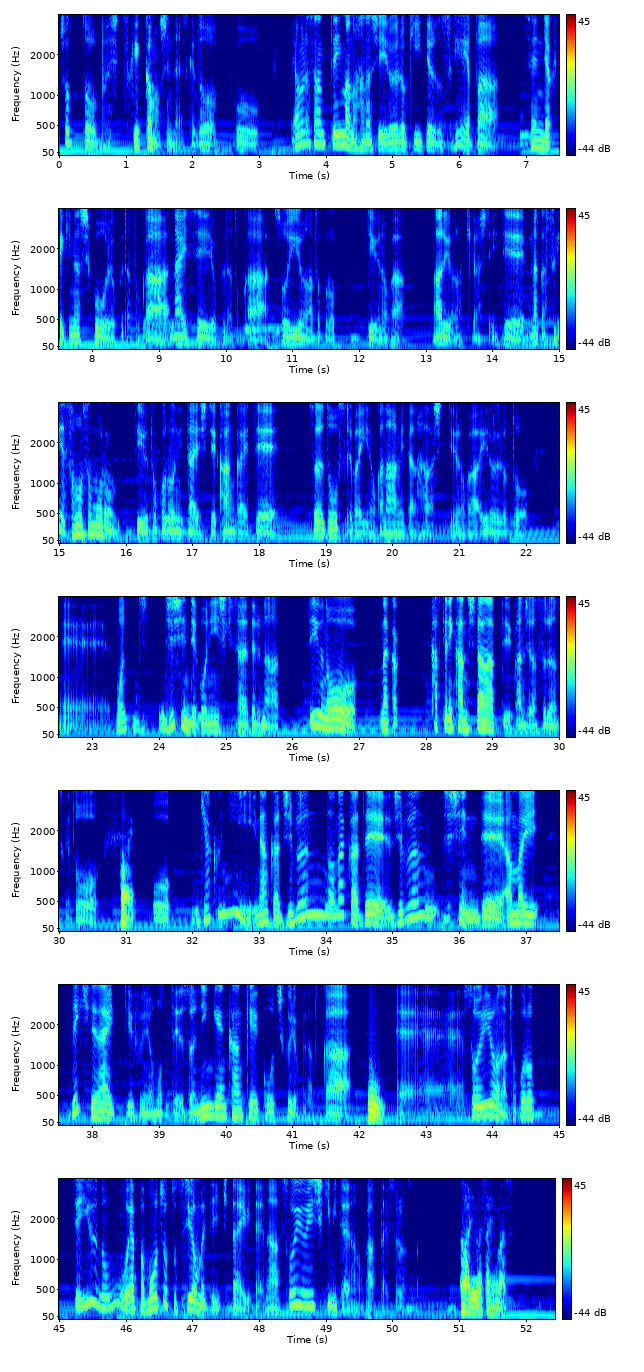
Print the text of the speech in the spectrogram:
ちょっとぶしつけかもしれないですけど、こう、山村さんって今の話いろいろ聞いてると、すげえやっぱ戦略的な思考力だとか、内政力だとか、そういうようなところっていうのがあるような気がしていて、なんかすげえそもそも論っていうところに対して考えて、それどうすればいいのかなみたいな話っていうのがいろいろと、えーご自身でご認識されてるなっていうのをなんか勝手に感じたなっていう感じはするんですけど、はい。こう逆になんか自分の中で自分自身であんまりできてないっていうふうに思っているその人間関係構築力だとか、うん。えーそういうようなところっていうのをやっぱもうちょっと強めていきたいみたいなそういう意識みたいなのがあったりするんですか？あります、あります。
